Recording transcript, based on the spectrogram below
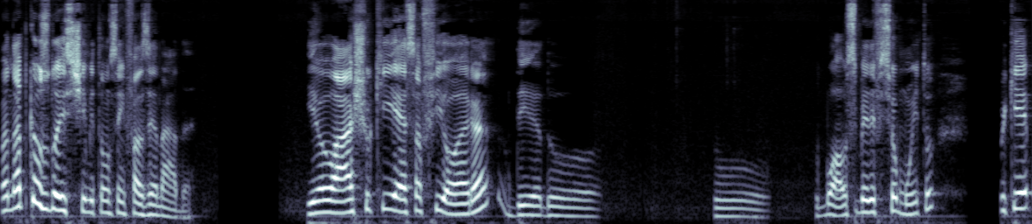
mas não é porque os dois times estão sem fazer nada. E eu acho que essa Fiora de- do, do, do Boal se beneficiou muito, porque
